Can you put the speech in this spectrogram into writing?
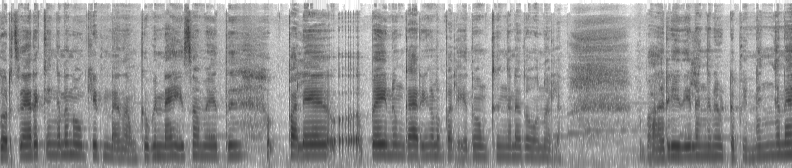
കുറച്ച് നേരമൊക്കെ ഇങ്ങനെ നോക്കിയിട്ടുണ്ടായിരുന്നു. നമുക്ക് പിന്നെ ഈ സമയത്ത് പല പെയിനും കാര്യങ്ങളും പലതും നമുക്ക് ഇങ്ങനെ തോന്നുമല്ലോ. അപ്പോൾ ആ രീതിയിൽ അങ്ങനെ വിട്ടു. പിന്നെ ഇങ്ങനെ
